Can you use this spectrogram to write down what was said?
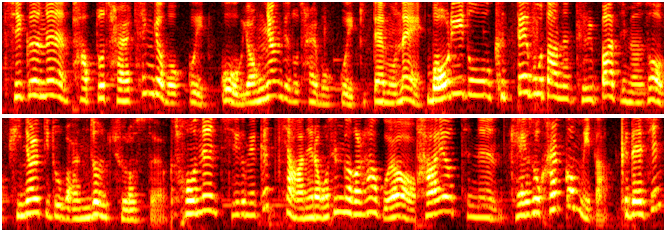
지금은 밥도 잘 챙겨 먹고 있고 영양제도 잘 먹고 있기 때문에 머리도 그 때보다는 덜 빠지면서 빈혈기도 완전 줄었어요. 저는 지금이 끝이 아니라고 생각을 하고요. 다이어트는 계속 할 겁니다. 그 대신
